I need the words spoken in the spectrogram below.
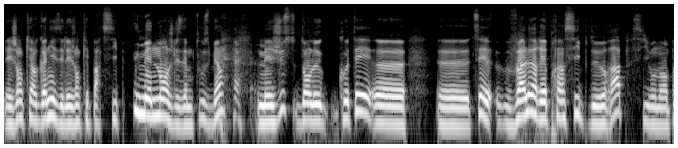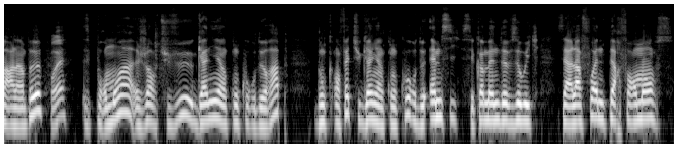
les gens qui organisent et les gens qui participent humainement, je les aime tous bien. mais juste dans le côté, euh, euh, tu sais, valeurs et principes de rap, si on en parle un peu, Ouais. pour moi, genre, tu veux gagner un concours de rap, donc en fait, tu gagnes un concours de MC. C'est comme End of the Week. C'est à la fois une performance.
